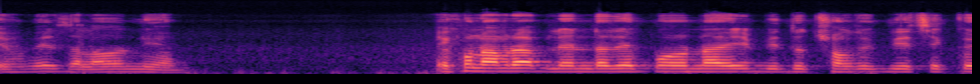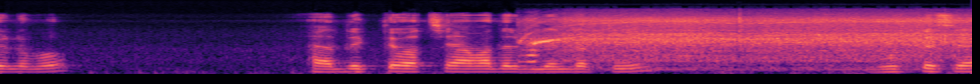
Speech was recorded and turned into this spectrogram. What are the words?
এভাবে চালানোর নিয়ম। এখন আমরা ব্লেন্ডারে পুনরায় বিদ্যুৎ সংযোগ দিয়ে চেক করে নেব। হ্যাঁ দেখতে পাচ্ছি আমাদের ব্লেন্ডারটি ঘুরতেছে।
